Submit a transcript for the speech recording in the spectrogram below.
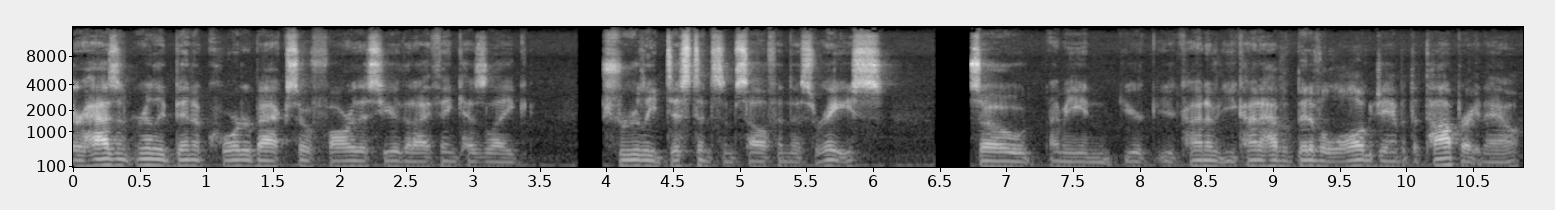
there hasn't really been a quarterback so far this year that I think has like truly distanced himself in this race. So I mean, you're you're kind of you kind of have a bit of a logjam at the top right now,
